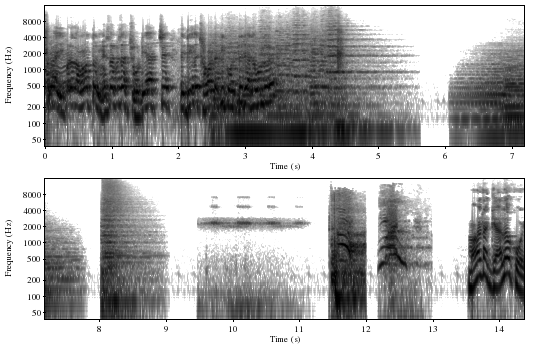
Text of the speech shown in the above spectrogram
শোনা এবারে তো আমার তো নেশা ফেশা চটে যাচ্ছে। এদিকে তো ছাবালটা কি করতে যায় দেখুন মালটা গেল কই?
